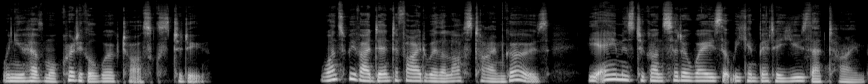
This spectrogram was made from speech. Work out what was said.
when you have more critical work tasks to do. Once we've identified where the lost time goes, the aim is to consider ways that we can better use that time,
